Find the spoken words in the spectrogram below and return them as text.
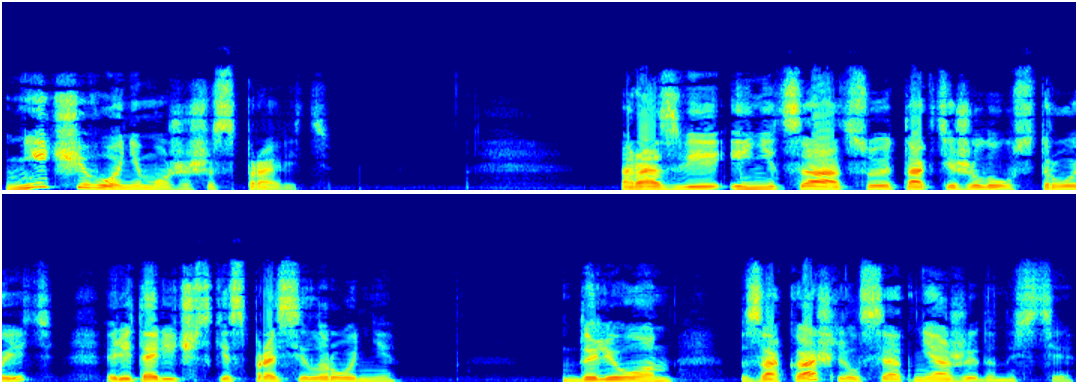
ничего не можешь исправить. «Разве инициацию так тяжело устроить?» — риторически спросил Ронни. Да Леон закашлялся от неожиданности,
